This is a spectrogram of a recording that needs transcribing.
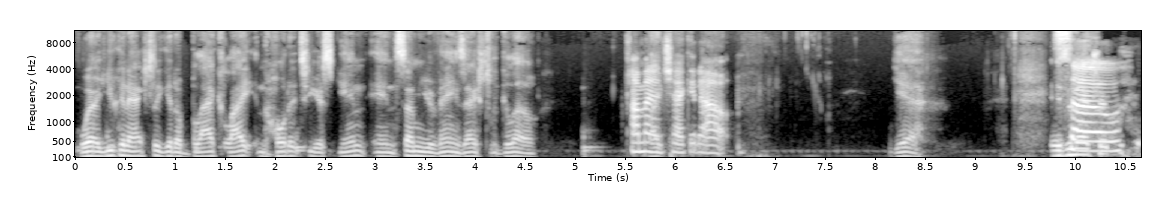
where you can actually get a black light and hold it to your skin and some of your veins actually glow. I'm going like- to check it out. Yeah. Isn't that so, true?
